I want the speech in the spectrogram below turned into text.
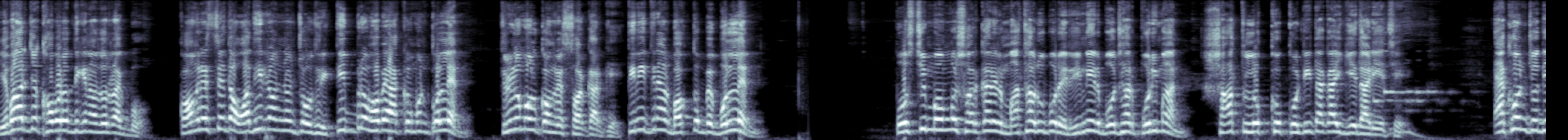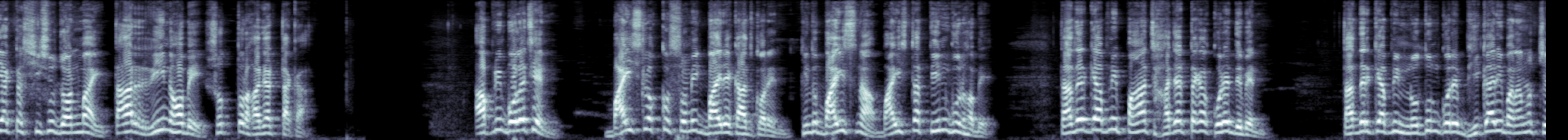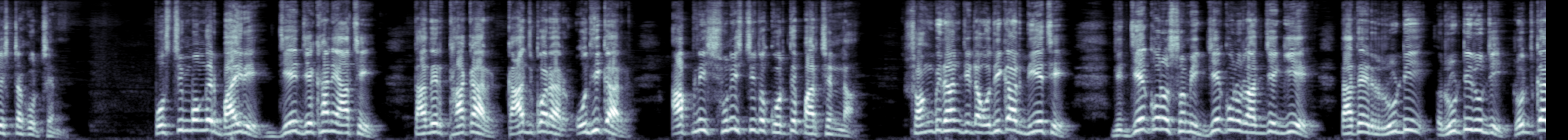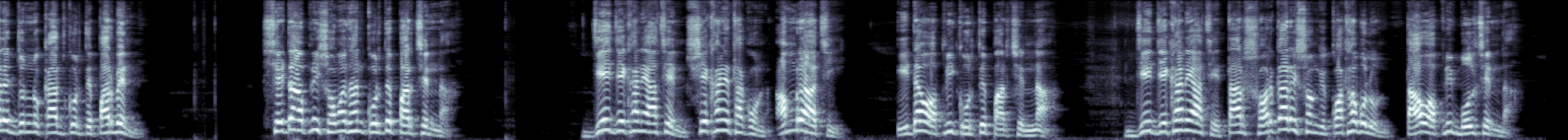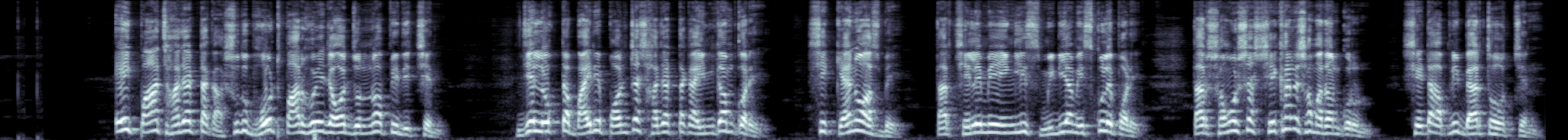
এবার যে খবরের দিকে নজর রাখব, কংগ্রেস নেতা অধীর রঞ্জন চৌধুরী তীব্রভাবে আক্রমণ করলেন তৃণমূল কংগ্রেস সরকারকে। তিনি তিনার বক্তব্যে বললেন, পশ্চিমবঙ্গ সরকারের মাথার উপরে ঋণের বোঝার পরিমাণ সাত লক্ষ কোটি টাকায় গিয়ে দাঁড়িয়েছে। এখন যদি একটা শিশু জন্মায়, তার ঋণ হবে সত্তর হাজার টাকা। আপনি বলেছেন, বাইশ লক্ষ শ্রমিক বাইরে কাজ করেন, কিন্তু বাইশ না, বাইশটা তিন গুণ হবে। তাদেরকে আপনি পাঁচ হাজার টাকা করে দেবেন। তাদেরকে আপনি নতুন করে ভিখারি বানানোর চেষ্টা করছেন। পশ্চিমবঙ্গের বাইরে যে যেখানে আছে, তাদের থাকার, কাজ করার অধিকার আপনি সুনিশ্চিত করতে পারছেন না। সংবিধান যেটা অধিকার দিয়েছে যে যে কোনো শ্রমিক যে কোনো রাজ্যে গিয়ে তাদের রুটি রুটি রুজি, রোজগারের জন্য কাজ করতে পারবেন। সেটা আপনি সমাধান করতে পারছেন না। যে যেখানে আছেন, সেখানে থাকুন, আমরা আছি। এটাও আপনি করতে পারছেন না। যে যেখানে আছে, তার সরকারের সঙ্গে কথা বলুন, তাও আপনি বলছেন না। এই পাঁচ হাজার টাকা শুধু ভোট পার হয়ে যাওয়ার জন্য আপনি দিচ্ছেন। যে লোকটা বাইরে পঞ্চাশ হাজার টাকা ইনকাম করে, সে কেন আসবে? তার ছেলে মেয়ে ইংলিশ মিডিয়াম স্কুলে পড়ে, তার সমস্যা সেখানে সমাধান করুন, সেটা আপনি ব্যর্থ হচ্ছেন।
